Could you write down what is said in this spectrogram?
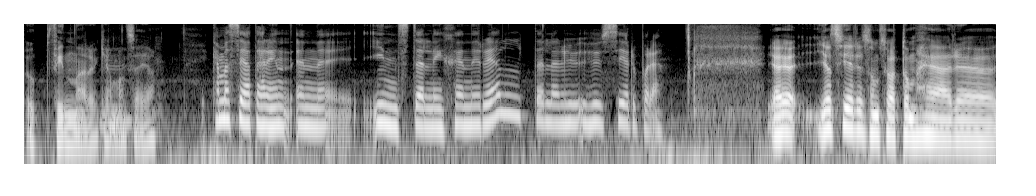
uppfinnare kan mm. man säga. Kan man säga att det här är en, en inställning generellt eller hur, hur, ser du på det? Jag, jag ser det som så att de här eh,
